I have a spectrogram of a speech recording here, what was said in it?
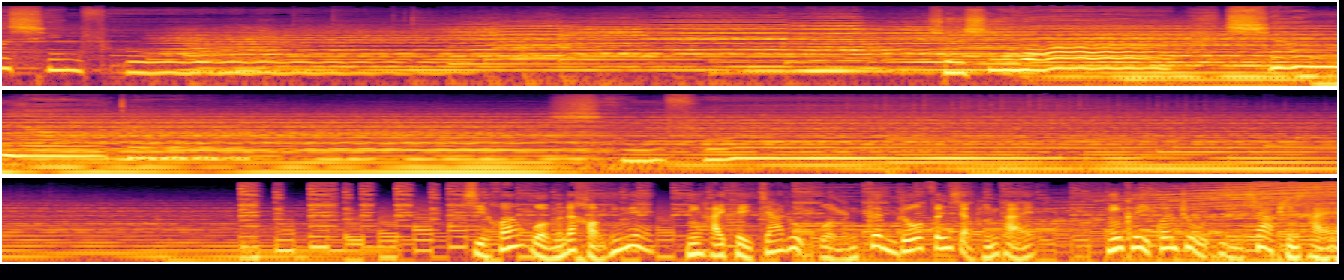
的幸福。这是我想喜欢我们的好音乐，您还可以加入我们更多分享平台。您可以关注以下平台：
